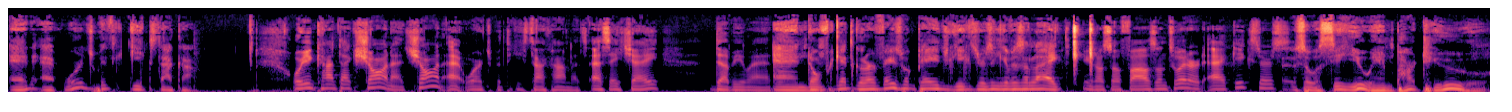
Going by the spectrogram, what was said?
ed at wordswithgeeks.com. Or you can contact Shawn at Shawn at wordswithgeeks.com. That's S H A W N. And don't forget to go to our Facebook page, Geeksters, and give us a like. You can also follow us on Twitter at, at Geeksters. So we'll see you in part two.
